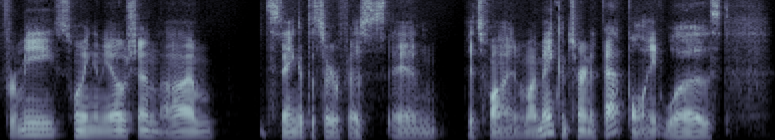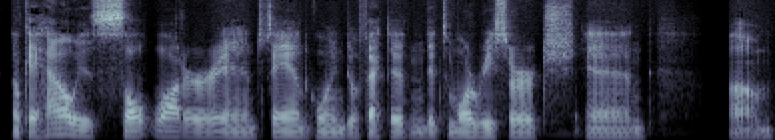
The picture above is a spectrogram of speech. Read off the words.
for me swimming in the ocean i'm staying at the surface and it's fine. My main concern at that point was okay, how is salt water and sand going to affect it? And did some more research. And um,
